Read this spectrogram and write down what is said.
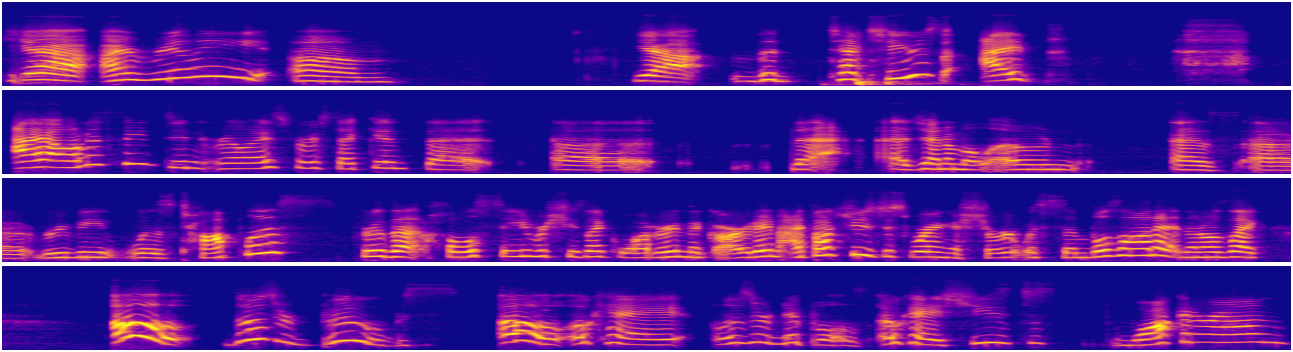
Yeah, I really um yeah, the tattoos I I honestly didn't realize for a second that uh that uh, Jena Malone as uh Ruby was topless for that whole scene where she's like watering the garden. I thought she was just wearing a shirt with symbols on it and then I was like, "Oh, those are boobs." Oh, okay. Those are nipples. Okay, she's just walking around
